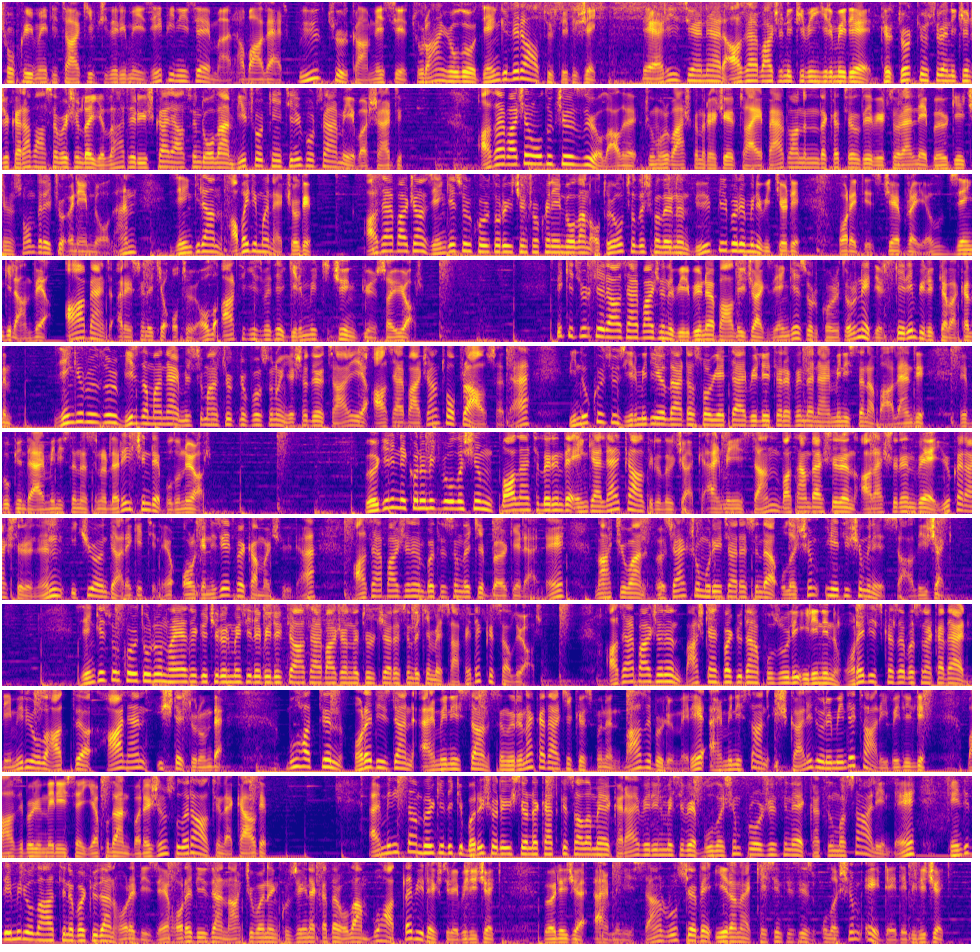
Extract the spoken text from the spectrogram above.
Çok kıymetli takipçilerimiz hepinize merhabalar. Büyük Türk hamlesi Turan yolu dengeleri alt üst edecek. Değerli izleyenler Azerbaycan 2020'de 44 gün süren 2. Karabağ Savaşı'nda yıllardır işgal altında olan birçok kentini kurtarmayı başardı. Azerbaycan oldukça hızlı yol aldı. Cumhurbaşkanı Recep Tayyip Erdoğan'ın da katıldığı bir törenle bölge için son derece önemli olan Zengilan Havalimanı açıldı. Azerbaycan Zengezur koridoru için çok önemli olan otoyol çalışmalarının büyük bir bölümünü bitirdi. Horediz, Cebrail, Zengilan ve Abent arasındaki otoyol artık hizmete girmek için gün sayıyor. Peki Türkiye ile Azerbaycan'ı birbirine bağlayacak Zengezur koridoru nedir? Gelin birlikte bakalım. Zengezur bir zamanlar Müslüman Türk nüfusunun yaşadığı tarihi Azerbaycan toprağı olsa da 1920'li yıllarda Sovyetler Birliği tarafından Ermenistan'a bağlandı ve bugün de Ermenistan'ın sınırları içinde bulunuyor. Bölgenin ekonomik ve ulaşım bağlantılarında engeller kaldırılacak. Ermenistan, vatandaşların, araçların ve yük araçlarının iki yönde hareketini organize etmek amacıyla Azerbaycan'ın batısındaki bölgelerle Nahçıvan Özel Cumhuriyeti arasında ulaşım iletişimini sağlayacak. Zengezur koridorunun hayata geçirilmesiyle birlikte Azerbaycan ile Türkiye arasındaki mesafe de kısalıyor. Azerbaycan'ın başkent Bakü'den Fuzuli ilinin Horediz kasabasına kadar demiryolu hattı halen işlek durumda. Bu hattın Horediz'den Ermenistan sınırına kadarki kısmının bazı bölümleri Ermenistan işgali döneminde tahrip edildi. Bazı bölümleri ise yapılan barajın suları altında kaldı. Ermenistan bölgedeki barış arayışlarına katkı sağlamaya karar verilmesi ve bu ulaşım projesine katılması halinde kendi demiryolu hattını Bakü'den Horediz'e, Horediz'den Nahçıvan'ın kuzeyine kadar olan bu hatla birleştirebilecek. Böylece Ermenistan, Rusya ve İran'a kesintisiz ulaşım elde edebilecek.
